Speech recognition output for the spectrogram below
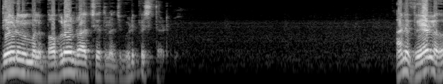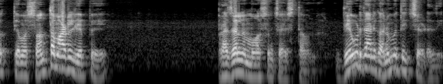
దేవుడు మిమ్మల్ని బబులోని రాజు చేతుల నుంచి విడిపిస్తాడు. అని వీళ్ళు తమ సొంత మాటలు చెప్పి ప్రజలను మోసం చేస్తూ ఉన్నారు. దేవుడు దానికి అనుమతి ఇచ్చాడు అది.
